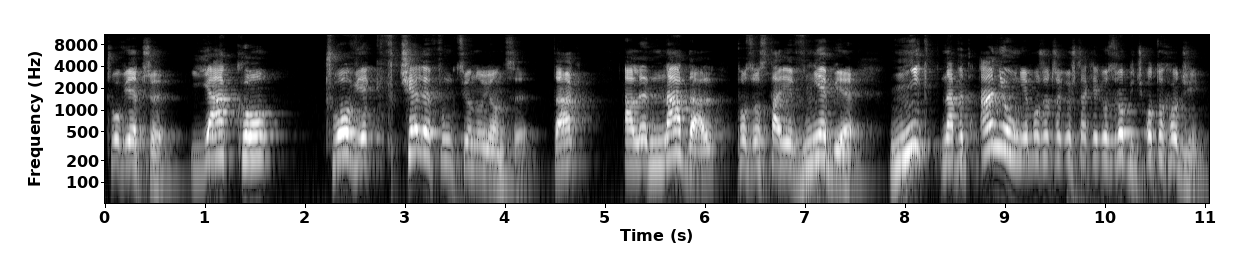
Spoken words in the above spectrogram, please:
Człowieczy, jako człowiek w ciele funkcjonujący, tak? Ale nadal pozostaje w niebie. Nikt, nawet anioł nie może czegoś takiego zrobić. O to chodzi.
